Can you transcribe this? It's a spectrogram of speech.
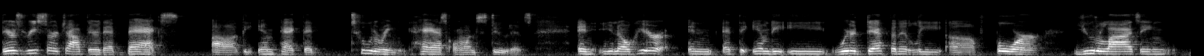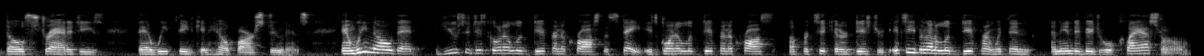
there's research out there that backs uh, the impact that tutoring has on students. And you know, here in at the MDE, we're definitely uh, for utilizing those strategies that we think can help our students. And we know that usage is going to look different across the state. It's going to look different across a particular district. It's even going to look different within an individual classroom.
